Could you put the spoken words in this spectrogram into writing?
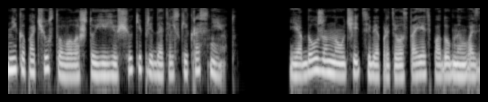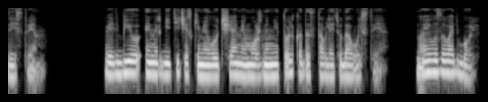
Ника почувствовала, что ее щеки предательски краснеют. Я должен научить тебя противостоять подобным воздействиям. Ведь биоэнергетическими лучами можно не только доставлять удовольствие, но и вызывать боль.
